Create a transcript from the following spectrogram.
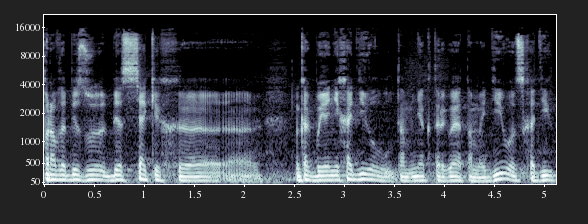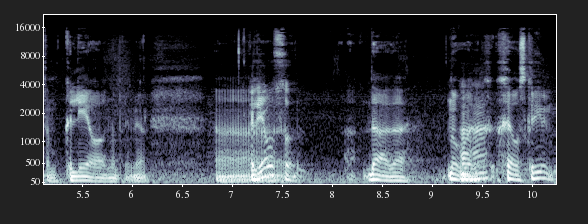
правда, без, без всяких, э, ну, как бы я не ходил, там, некоторые говорят, там, иди вот сходи, там, к Лео, например. К Леусу? Да, да. Ну, ага. Hellscream,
